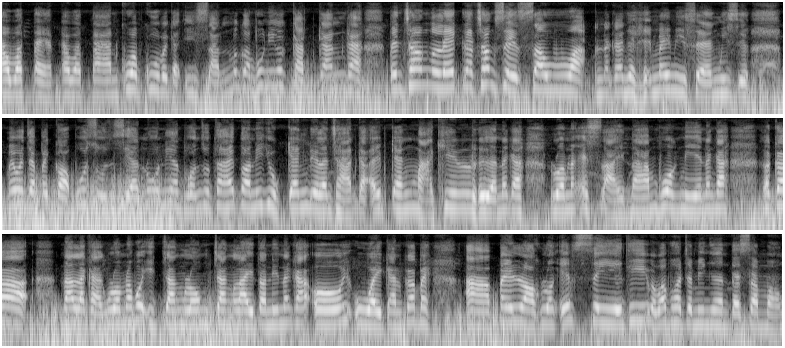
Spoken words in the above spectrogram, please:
อวแตดอวตารควบคู่ไปกับอีสัน เมื่อก่อนพวกนี้ก็กัดกันค่ะ เป็นช่องเล็กนะช่อง่องเศษสวะนะคะอย่างนี้ไม่มีแสงมีเสียง ไม่ว่าจะไปเกาะผู้สูญเสียนู่นเนี่ยผลสุดท้ายตอนนี้อยู่แก๊งเดรัจฉานกับไอ้แก๊งหมาขี้เรือนะคะรวมทั้งไอ้สายน้ำพวกนี้นะคะ แล้วก็นั่นแหละค่ะรวมทั้งพวกอีจังลงจังไรตอนนี้นะคะ โอ้ยอวยกันก็ไปอ่าไปหลอกลวง FC ที่แบบว่าพอจะมีเงินแต่สมอง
